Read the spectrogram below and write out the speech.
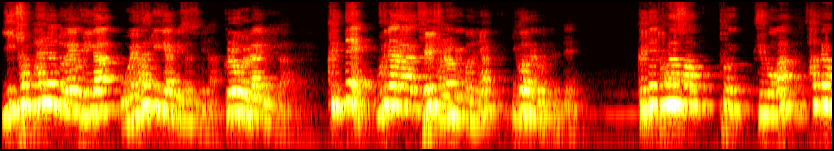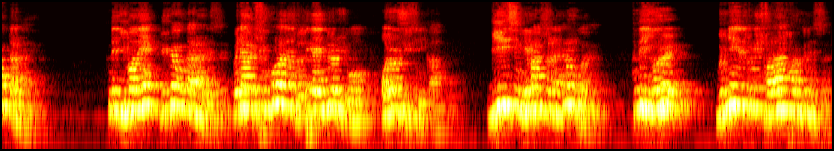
2008년도에 우리가 외환 위기가 또 있었습니다. 글로벌 외환 위기가. 그때 우리나라가 제일 잘 나오겠거든요. 이거 했거든요. 그때. 그때 통화 수업 투- 규모가 300억 달러예요. 근데 이번에 600억 달러를 했어요. 왜냐하면 지금 코로나 때문에 전 세계가 힘들어지고 어려울 수 있으니까 미리 지금 예방 수술을 해놓은 거예요. 근데 이거를 문재인 대통령이 전화 한 통화로 끝냈어요.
